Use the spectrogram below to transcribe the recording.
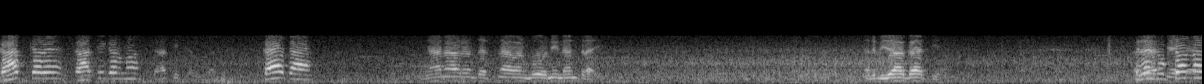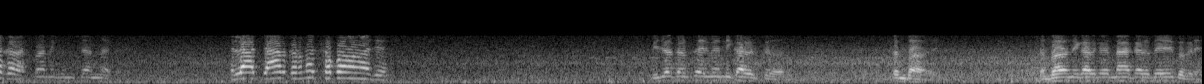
ઘાત કરે ઘાતી કર્મ. જાતિ કરે કયા કયા? જ્ઞાનાવરણ દર્શનાવરણ બહુ ની નંતરાય. અને બીજા ઘાતી નુકસાન ના કરે નુકસાન ના કરે એટલે આ ચાર કર્મ જ છપાવવાના છે. બીજા કરતા એમને નિકાલ જ કરવાનો. સંભાવે. સંભાવ નિકાલ ના કરે તો એ બગડે.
